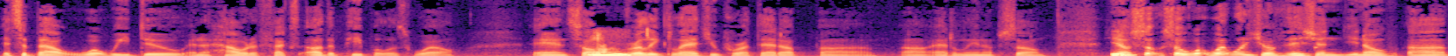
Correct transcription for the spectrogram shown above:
It's about what we do and how it affects other people as well. And so I'm mm-hmm. really glad you brought that up, uh, uh, Adelina. So, you know, so so what what is your vision? You know, uh,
